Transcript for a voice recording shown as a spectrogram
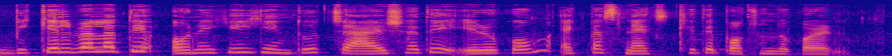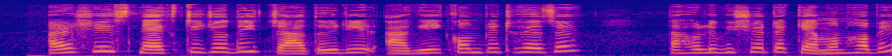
বিকেলবেলাতে অনেকেই কিন্তু চায়ের সাথে এরকম একটা স্ন্যাক্স খেতে পছন্দ করেন। আর সেই স্ন্যাক্সটি যদি চা তৈরির আগেই কমপ্লিট হয়ে যায়, তাহলে বিষয়টা কেমন হবে?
